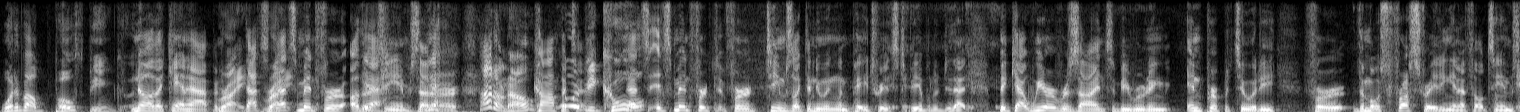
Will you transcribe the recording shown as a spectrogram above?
what about both being good? No, that can't happen. Right, That's right. that's meant for other Yeah, teams that yeah. are I don't know. competent. It would be cool. That's it's meant for for teams like the New England Patriots to be able to do that. Big Cat, we are resigned to be rooting in perpetuity for the most frustrating NFL teams.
